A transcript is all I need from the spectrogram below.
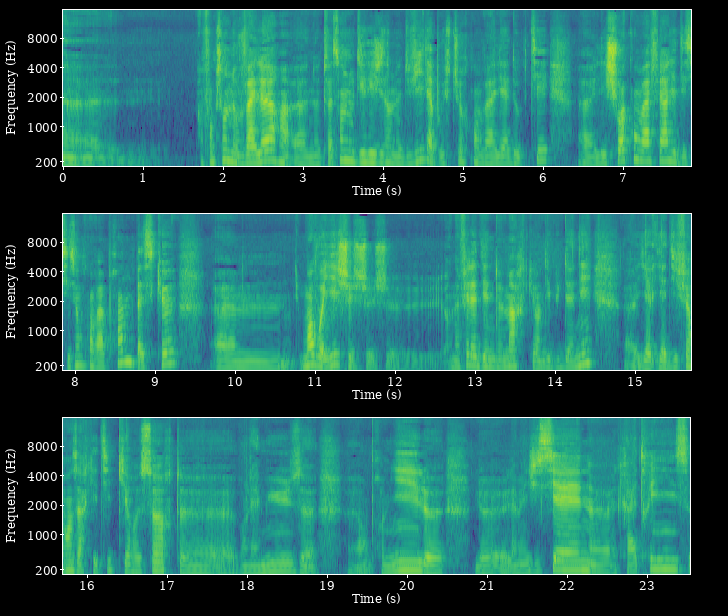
Euh, en fonction de nos valeurs, euh, notre façon de nous diriger dans notre vie, la posture qu'on va aller adopter, euh, les choix qu'on va faire, les décisions qu'on va prendre, parce que euh, moi, vous voyez, on a fait l'ADN de marque en début d'année. Il y, a différents archétypes qui ressortent. bon, la muse en premier, la magicienne, la créatrice.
